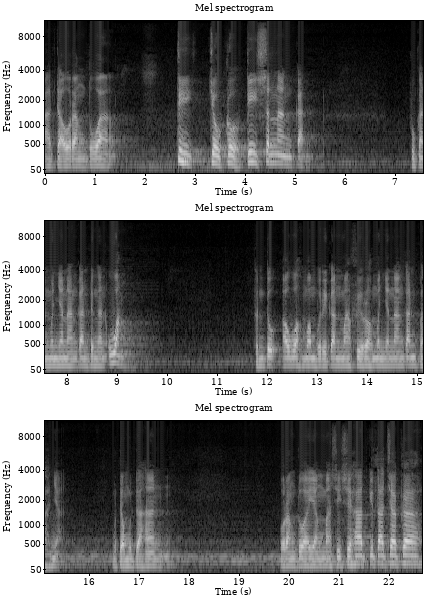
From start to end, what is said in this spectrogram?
ada orang tua dijogo, disenangkan. Bukan menyenangkan dengan uang. Bentuk Allah memberikan mafiroh menyenangkan banyak. Mudah-mudahan orang tua yang masih sehat kita jaga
